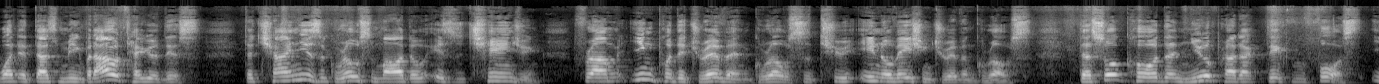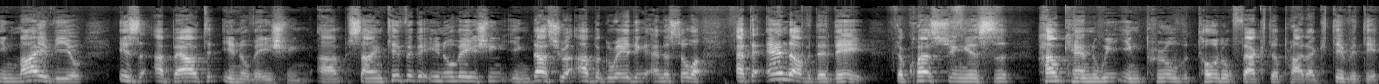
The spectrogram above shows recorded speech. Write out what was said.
what it does mean, but I'll tell you this the Chinese growth model is changing from input driven growth to innovation driven growth. The so called new productive force, in my view, is about innovation, um, scientific innovation, industrial upgrading, and so on. At the end of the day, the question is how can we improve total factor productivity?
